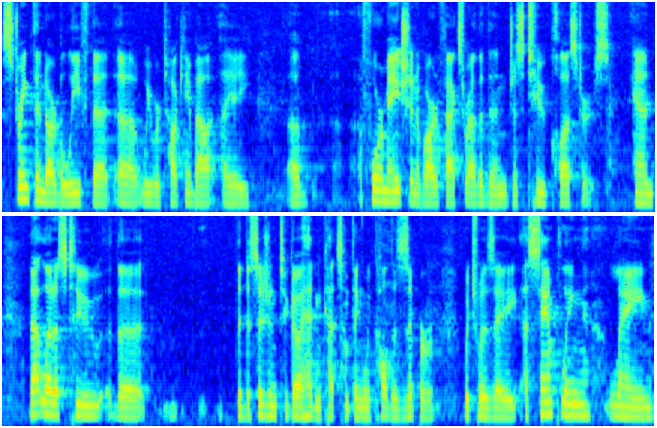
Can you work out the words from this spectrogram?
strengthened our belief that uh, we were talking about a, a, a formation of artifacts rather than just two clusters. And that led us to the, the decision to go ahead and cut something we called a zipper, which was a, a sampling lane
